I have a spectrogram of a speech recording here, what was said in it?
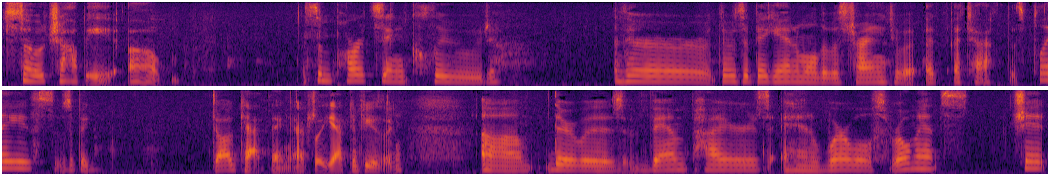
so choppy. Um, some parts include there there was a big animal that was trying to a- attack this place. It was a big dog cat thing actually. Yeah, confusing. Um, there was vampires and werewolves romance shit.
